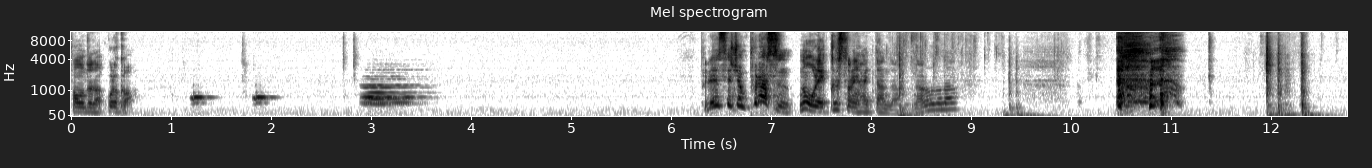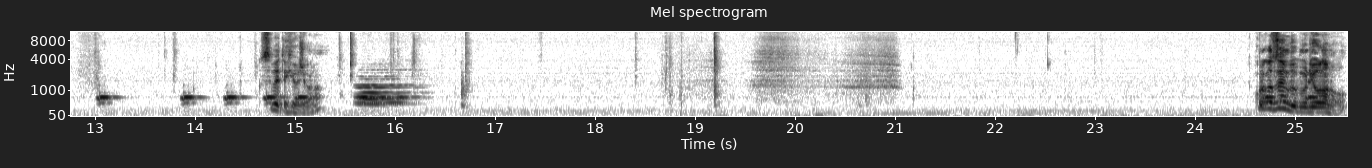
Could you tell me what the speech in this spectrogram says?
本当だ。これか。プレイステーションプラスの俺エクストラに入ったんだ。なるほどな。すべて表示かな？これが全部無料なの？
